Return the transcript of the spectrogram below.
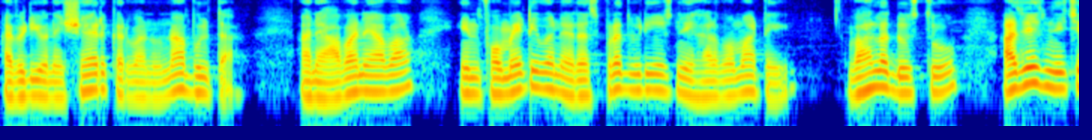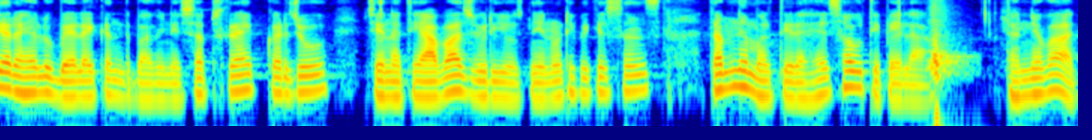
આ વિડીયોને શેર કરવાનું ના ભૂલતા. અને આવા ને આવા ઇન્ફોર્મેટિવ અને રસપ્રદ વિડીયોઝ નિહાળવા માટે વહાલા દોસ્તો, આજે જ નીચે રહેલું બેલ આઇકન દબાવીને સબસ્ક્રાઇબ કરજો, જેનાથી આવા જ વિડીયોઝની નોટિફિકેશન્સ તમને મળતી રહે સૌથી પહેલાં. ધન્યવાદ.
